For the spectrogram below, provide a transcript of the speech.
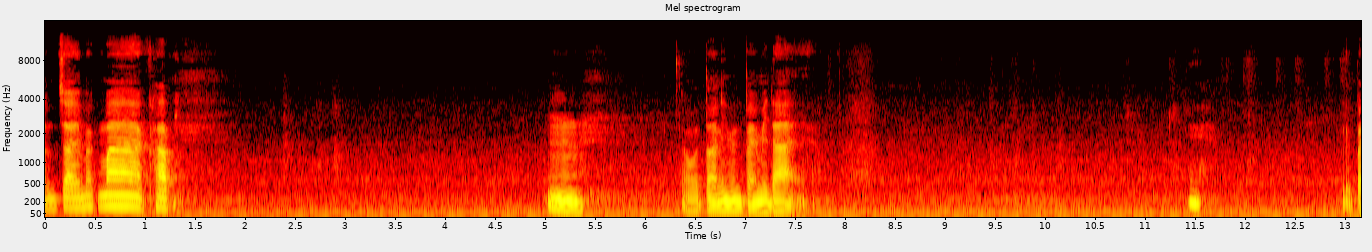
สนใจมากๆครับ อืม แต่ว่าตอนนี้มันไปไม่ได้ หรือไป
